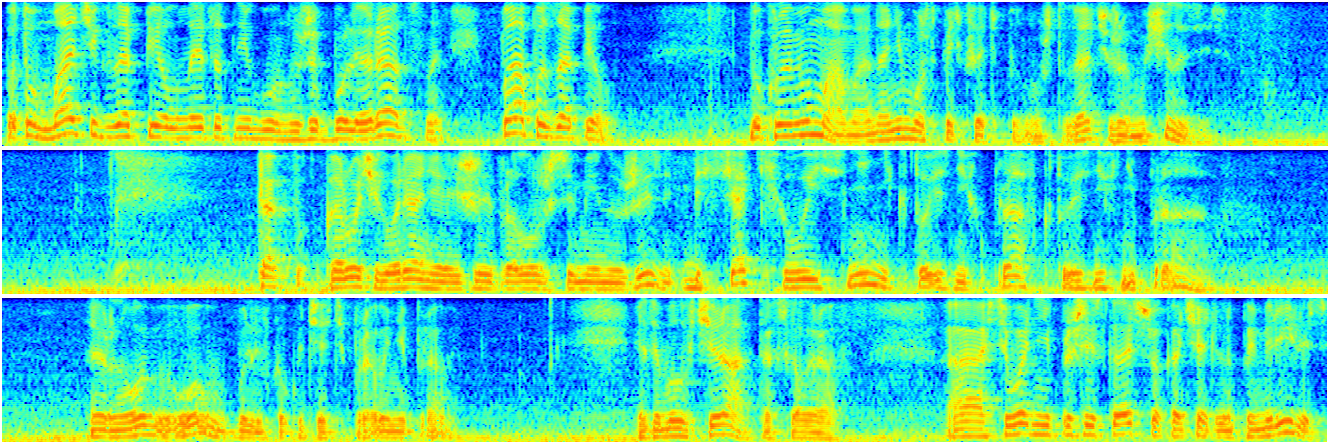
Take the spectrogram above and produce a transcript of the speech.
Потом мальчик запел на этот негун, уже более радостный. Папа запел. Ну, кроме мамы, она не может петь, кстати, потому что, да, чужой мужчина здесь. Так, короче говоря, они решили продолжить семейную жизнь без всяких выяснений, кто из них прав, кто из них не прав. Наверное, оба, оба были в какой части правы и неправы. Это было вчера, так сказал Раф. А сегодня они пришли сказать, что окончательно помирились.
